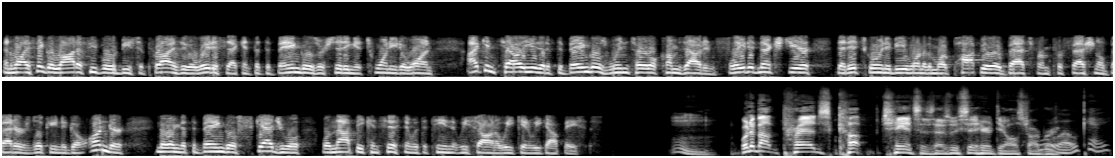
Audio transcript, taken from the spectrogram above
And while I think a lot of people would be surprised, they go, wait a second, that the Bengals are sitting at 20 to 1, I can tell you that if the Bengals win total comes out inflated next year, that it's going to be one of the more popular bets from professional bettors looking to go under, knowing that the Bengals schedule will not be consistent with the team that we saw on a week in, week out basis. Hmm. What about Preds Cup chances as we sit here at the All Star break? Ooh, okay.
